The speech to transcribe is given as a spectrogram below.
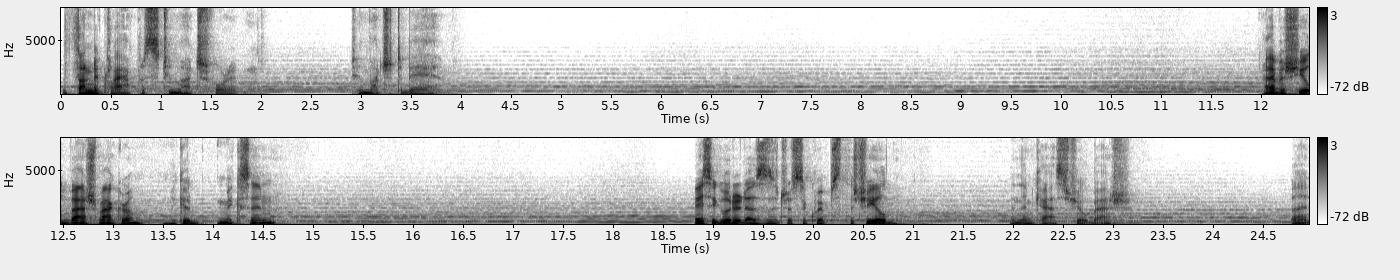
The thunderclap was too much for it. Too much to bear. I have a shield bash macro we could mix in. Basically what it does is it just equips the shield and then casts shield bash. But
